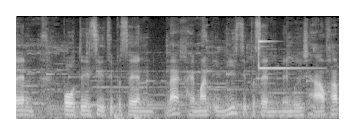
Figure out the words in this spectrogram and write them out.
40%โปรตีน 40%และไขมันอีก 20%ในมื้อเช้าครับ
